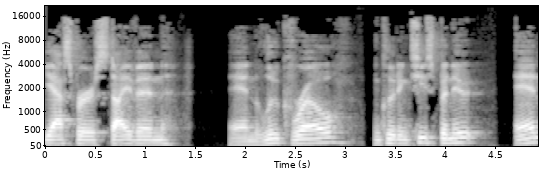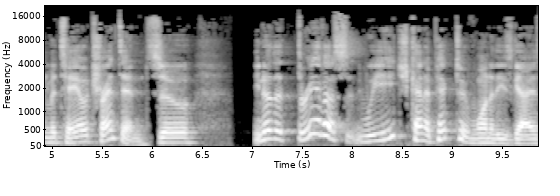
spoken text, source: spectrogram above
Jasper Stuyven and Luke Rowe, including Tiesj Benoot and Matteo Trentin. So, you know, the three of us, we each kind of picked one of these guys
